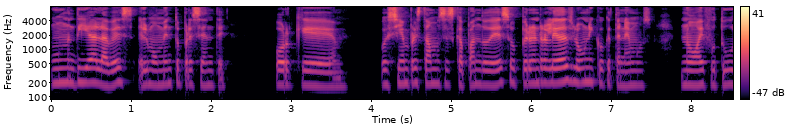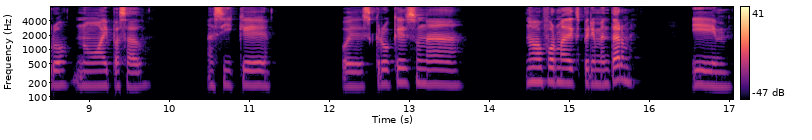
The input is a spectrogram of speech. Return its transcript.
un día a la vez el momento presente, porque pues siempre estamos escapando de eso, pero en realidad es lo único que tenemos. No hay futuro, no hay pasado. Así que, pues creo que es una nueva forma de experimentarme. Y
